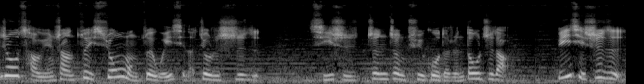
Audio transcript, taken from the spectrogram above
洲草原上最凶猛、最危险的就是狮子。其实，真正去过的人都知道，比起狮子，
